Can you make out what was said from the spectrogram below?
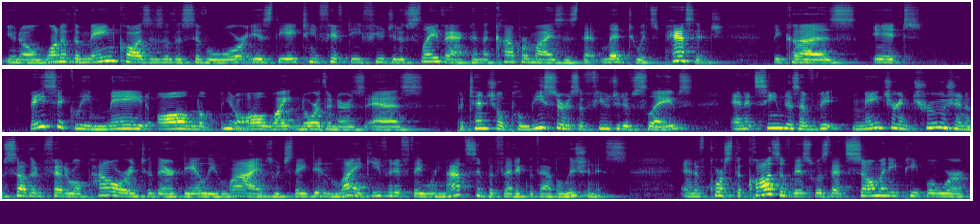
You know, one of the main causes of the Civil War is the 1850 Fugitive Slave Act and the compromises that led to its passage because it basically made all you know all white northerners as potential policers of fugitive slaves and it seemed as a major intrusion of Southern federal power into their daily lives, which they didn't like, even if they were not sympathetic with abolitionists. And of course, the cause of this was that so many people were,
